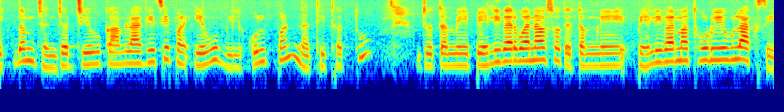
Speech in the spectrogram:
એકદમ ઝંઝટ જેવું કામ લાગે છે, પણ એવું બિલકુલ પણ નથી થતું. જો તમે પહેલીવાર બનાવશો તો તમને પહેલીવારમાં થોડું એવું લાગશે,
